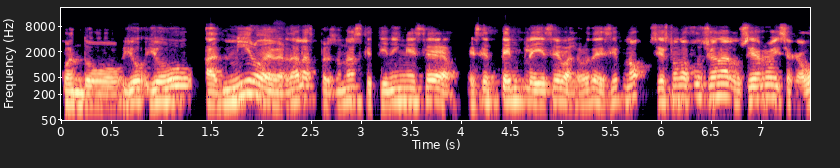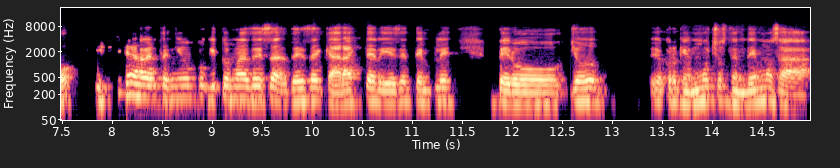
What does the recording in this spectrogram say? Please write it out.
cuando yo, yo admiro de verdad a las personas que tienen ese, ese temple y ese valor de decir, no, si esto no funciona, lo cierro y se acabó. Y quisiera haber tenido un poquito más de, esa, de ese carácter y ese temple, pero yo, yo creo que muchos tendemos a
